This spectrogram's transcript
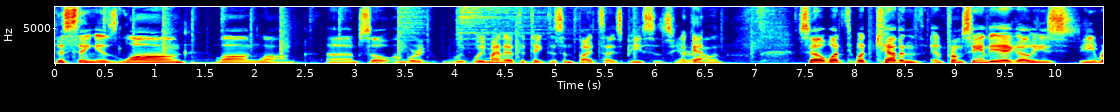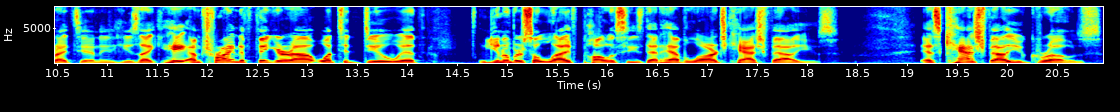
This thing is long, long, long. Um, so um, we're, we, we might have to take this in bite-sized pieces here, Okay. Alan. So what what Kevin from San Diego he's he writes in and he's like, hey, I'm trying to figure out what to do with universal life policies that have large cash values. As cash value grows,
